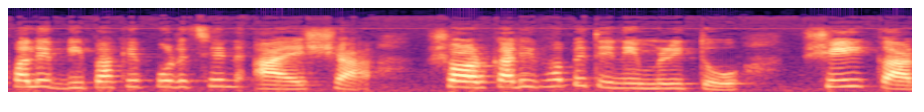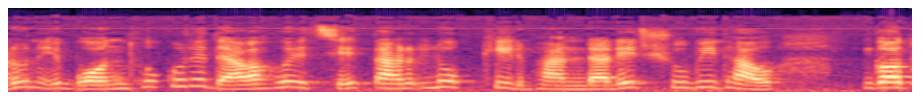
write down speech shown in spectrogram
ফলে বিপাকে পড়েছেন আয়েশা। সরকারিভাবে তিনি মৃত। সেই কারণে বন্ধ করে দেওয়া হয়েছে তার লক্ষ্মীর ভাণ্ডারের সুবিধাও। গত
